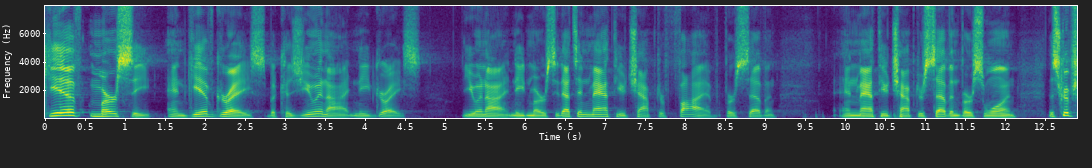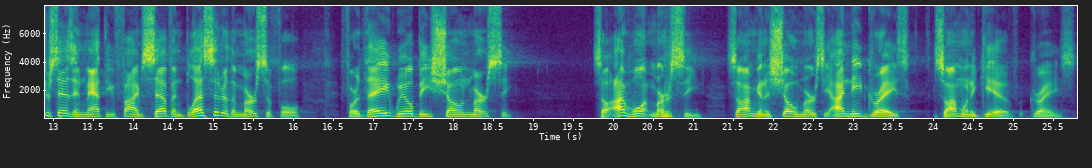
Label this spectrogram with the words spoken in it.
give mercy and give grace because you and I need grace. You and I need mercy. That's in Matthew chapter 5, verse 7 and Matthew chapter 7, verse 1. The scripture says in Matthew 5 7, Blessed are the merciful, for they will be shown mercy. So I want mercy, so I'm going to show mercy. I need grace, so I'm going to give grace.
